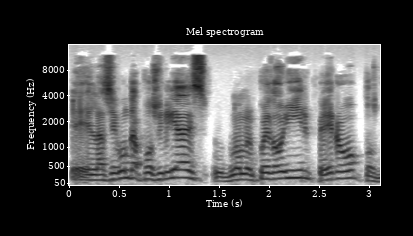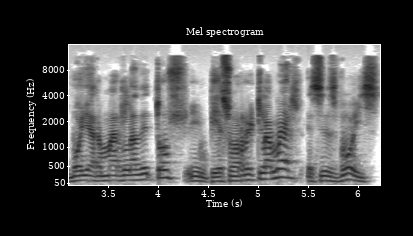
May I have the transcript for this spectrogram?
Eh, la segunda posibilidad es, no me puedo ir, pero pues voy a armar la de tos y empiezo a reclamar. Ese es voice.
